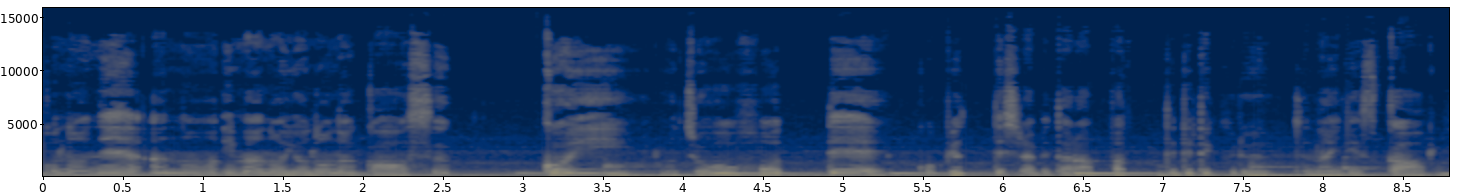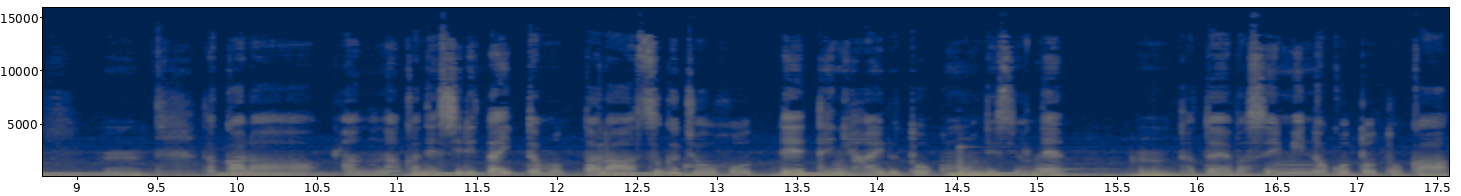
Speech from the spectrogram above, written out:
このねあの今の世の中すっごいもう情報ってこうピュッて調べたらパッて出てくるじゃないですか、うん、だからあのなんかね知りたいって思ったらすぐ情報って手に入ると思うんですよね。うん、例えば睡眠のこととか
